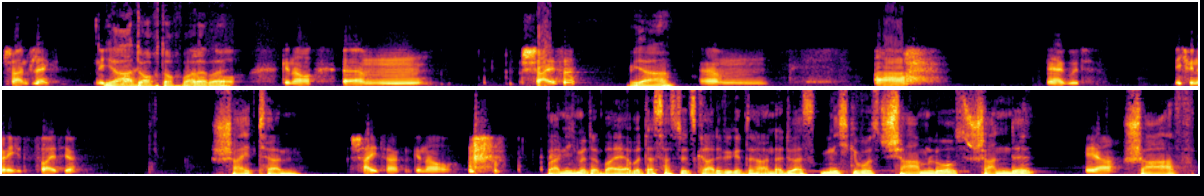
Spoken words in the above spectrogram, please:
Schandfleck? Nicht ja, dabei? doch, doch, war dabei. Doch, genau. Ähm, Scheiße. Ja. Ähm, ah, ja gut. Ich bin ja nicht zu zweit hier. Scheitern. Scheitern, genau. War nicht mit dabei, aber das hast du jetzt gerade wie getan. Du hast nicht gewusst, schamlos, Schande, Ja. scharf,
